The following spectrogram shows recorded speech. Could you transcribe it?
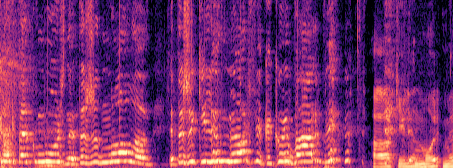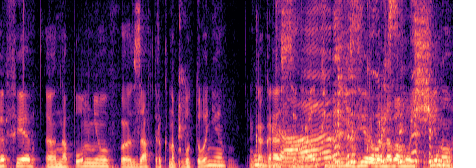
Как так можно? Это же Нолан. Это же Киллиан Мерфи. Какой Барби? А Киллиан Мерфи, э, напомню, в «Завтрак на Плутоне» как да, раз сыграл феминизированного мужчину,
